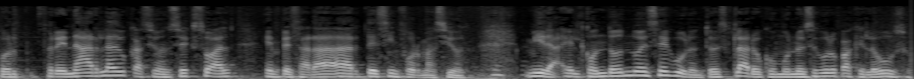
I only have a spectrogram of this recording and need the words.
por, frenar la educación sexual, empezar a dar desinformación. Mira, el condón no es seguro, entonces claro, como no es seguro, ¿para qué lo uso?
